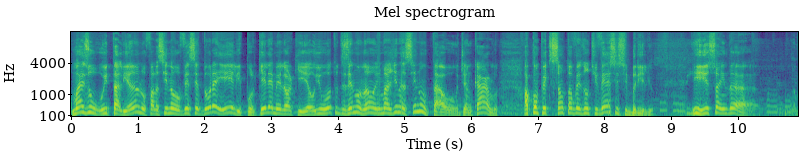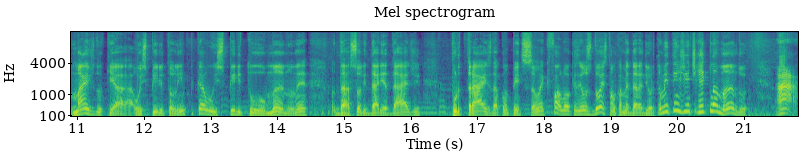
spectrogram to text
Mas o, o, italiano fala assim: não, o vencedor é ele, porque ele é melhor que eu. E o outro dizendo: não, imagina se não tá o Giancarlo, a competição talvez não tivesse esse brilho. E isso ainda. Mais do que a, o espírito olímpico, é o espírito humano, né? Da solidariedade por trás da competição é que falou. Quer dizer, os dois estão com a medalha de ouro. Também tem gente reclamando. Ah,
